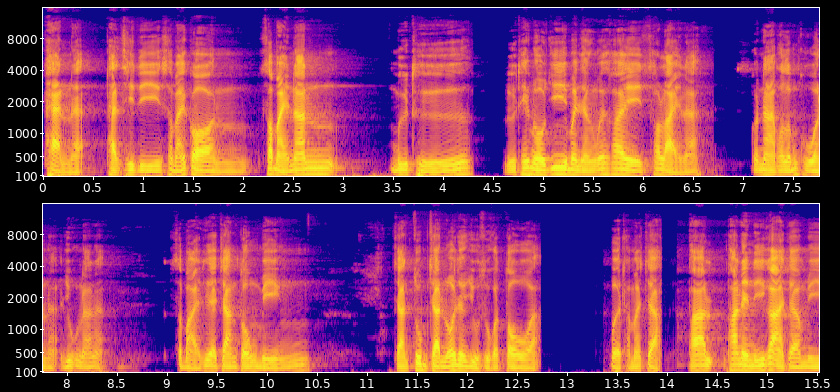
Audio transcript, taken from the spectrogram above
แผ่นน่ะแผ่นซีดี สมัยก่อนสมัยนั้น มือถือ หรือเทคโนโลยีมันยังไม่ค่อยเท่าไหร่นะ ก็นานพอสมควรอะยุคนั้นอะสมัยที่อาจารย์ตงหมิง อาจารย์ตุ้มอาจารย์โน้ตยังอยู่สุกโตอะเปิดธรรมจักรพระพระในนี้ก็อาจจะมี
